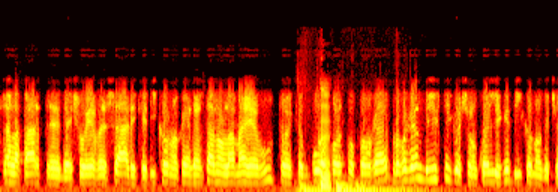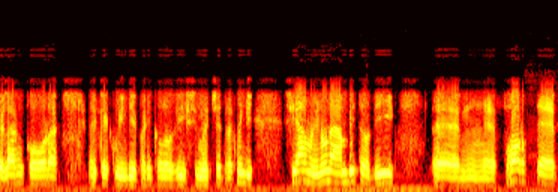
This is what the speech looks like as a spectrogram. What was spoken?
dalla parte dei suoi avversari che dicono che in realtà non l'ha mai avuto e che è un puro mm. colpo propagandistico e sono quelli che dicono che ce l'ha ancora e che quindi è pericolosissimo, eccetera. Quindi siamo in un ambito di ehm, forte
